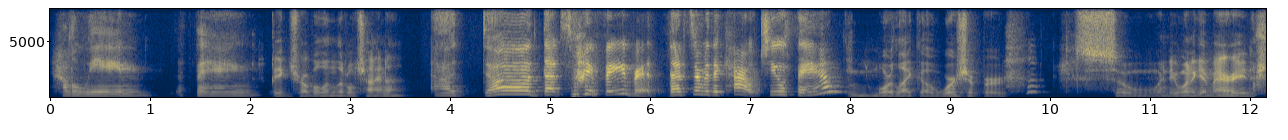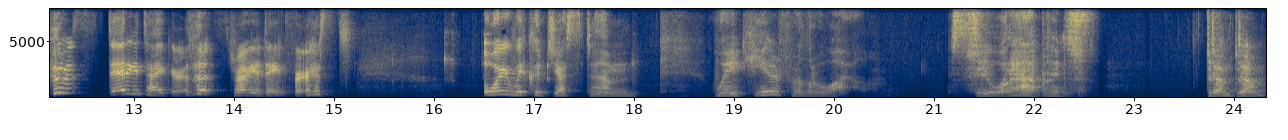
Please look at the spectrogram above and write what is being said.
Halloween, a thing. Big Trouble in Little China? Uh, duh, that's my favorite. That's over the couch. You a fan? More like a worshiper. so when do you want to get married? Steady, Tiger. Let's try a date first. Or we could just, um, wait here for a little while. See, what, happens. Dum dum.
